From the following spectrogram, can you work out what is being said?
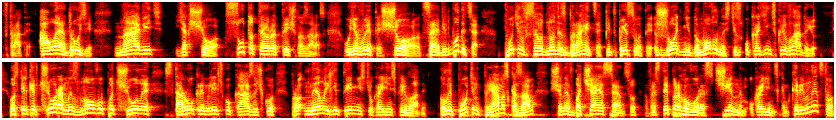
втрати. Але друзі, навіть якщо суто теоретично зараз уявити, що це відбудеться. Путін все одно не збирається підписувати жодні домовленості з українською владою, оскільки вчора ми знову почули стару кремлівську казочку про нелегітимність української влади, коли Путін прямо сказав, що не вбачає сенсу вести переговори з чинним українським керівництвом,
